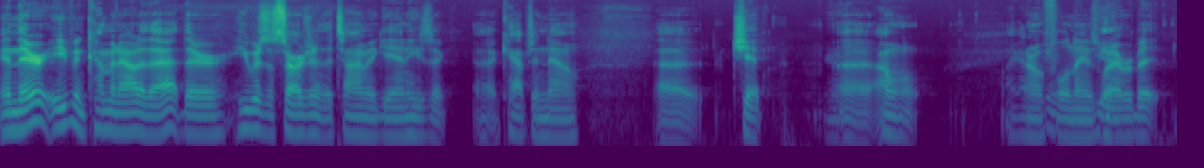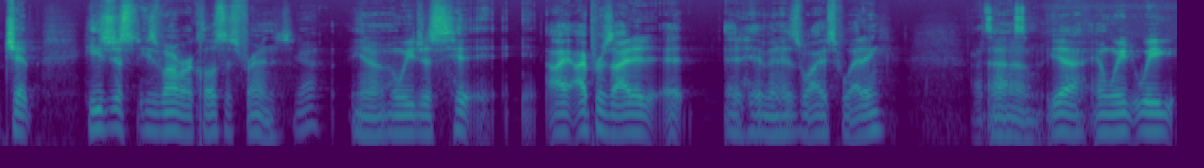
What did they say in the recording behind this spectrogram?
And they're even coming out of that. There, he was a sergeant at the time. Again, he's a uh, captain now, uh, Chip. Uh, I won't like I don't know full names, Yeah. whatever, but Chip. He's just he's one of our closest friends. Yeah. You know, and we just hit. I, I presided at, at him and his wife's wedding. That's Um, awesome. yeah, and we we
